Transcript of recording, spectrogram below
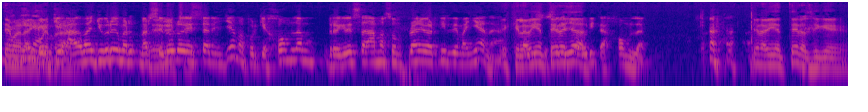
tema de la Porque además yo creo que Marcelo debe estar en llamas, porque Homeland regresa a Amazon Prime a partir de mañana. Es que la vi entera ya. Ahorita, Homeland. ya la vi entera, así que...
